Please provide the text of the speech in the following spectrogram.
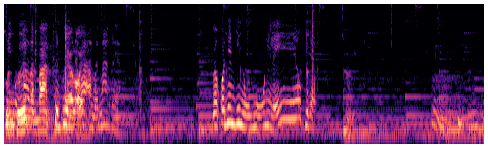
พื้นพื้นๆบ้านๆเพื่อนๆแต่แต่อร่อย ว่าอร่อยมากเลยอะเราก็เน้นที่หนูหมูนี่แล้วพี่แหละอืมอื้อหือ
